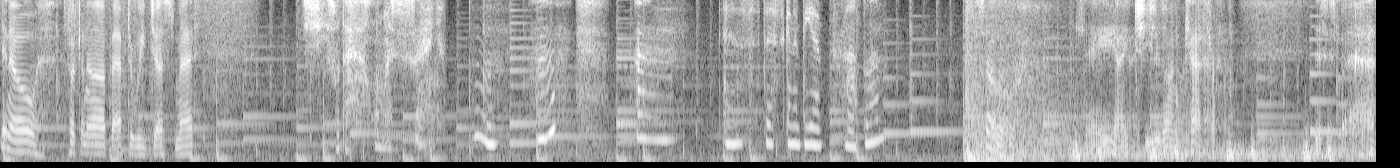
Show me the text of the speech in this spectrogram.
you know, hooking up after we just met. Jeez, what the hell am I saying? Hmm. Huh? Um, Is this gonna be a problem? So, okay, I cheated on Catherine. This is bad.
